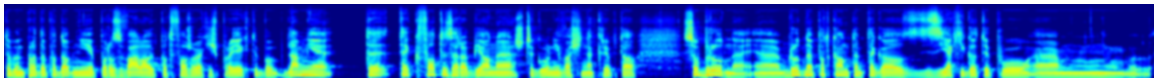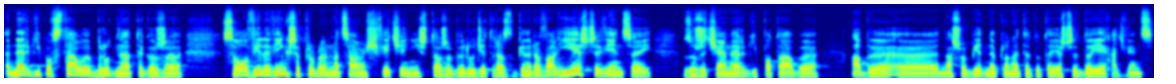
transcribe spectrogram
to bym prawdopodobnie je porozwalał i potworzył jakieś projekty, bo dla mnie te, te kwoty zarobione, szczególnie właśnie na krypto, są brudne. E, brudne pod kątem tego, z jakiego typu um, energii powstały, brudne dlatego, że są o wiele większe problemy na całym świecie niż to, żeby ludzie teraz generowali jeszcze więcej zużycia energii po to, aby aby e, naszą biedną planetę tutaj jeszcze dojechać. Więc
